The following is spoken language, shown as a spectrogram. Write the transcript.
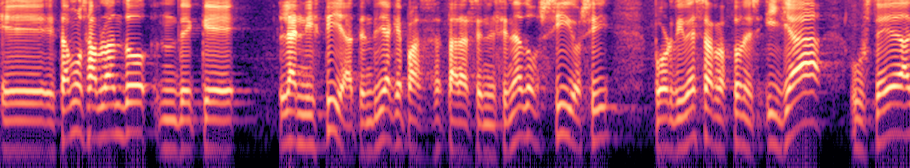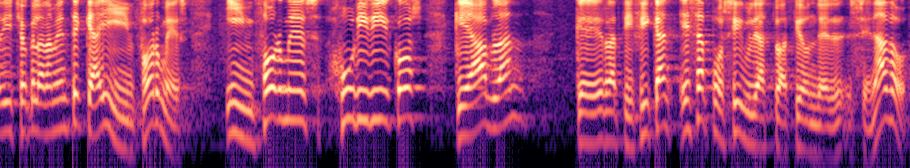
Eh, estamos hablando de que la amnistía tendría que pararse en el Senado sí o sí por diversas razones. Y ya usted ha dicho claramente que hay informes, informes jurídicos que hablan que ratifican esa posible actuación del Senado.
